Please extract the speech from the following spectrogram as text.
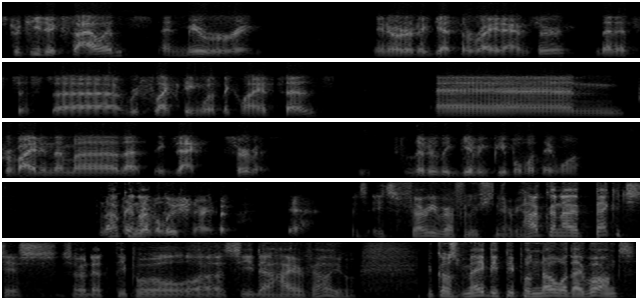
strategic silence and mirroring in order to get the right answer. Then it's just uh, reflecting what the client says and providing them uh, that exact service. It's literally giving people what they want. Nothing revolutionary, I, but. It's, it's very revolutionary. How can I package this so that people will uh, see the higher value? Because maybe people know what they want,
